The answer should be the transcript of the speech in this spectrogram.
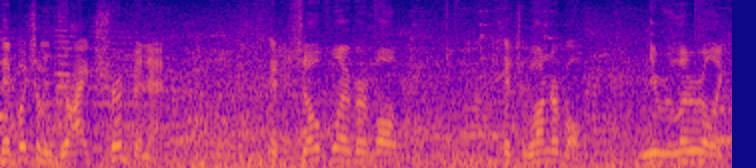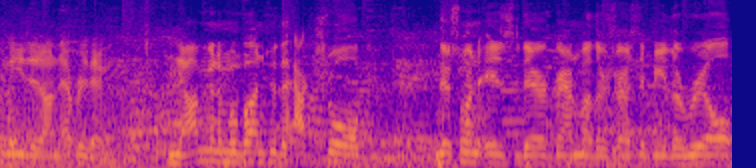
They put some dried shrimp in it. It's so flavorful. It's wonderful. You literally can eat it on everything. Now I'm gonna move on to the actual, this one is their grandmother's recipe, the real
